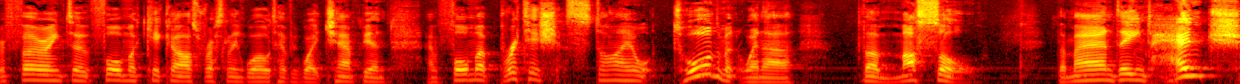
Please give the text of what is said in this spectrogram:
referring to former Kick Ass Wrestling World Heavyweight Champion and former British style tournament winner, The Muscle. The man deemed hench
